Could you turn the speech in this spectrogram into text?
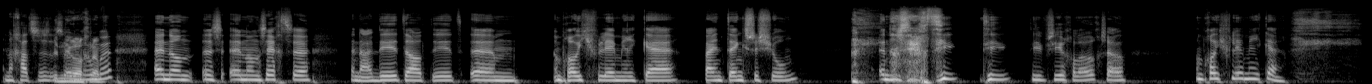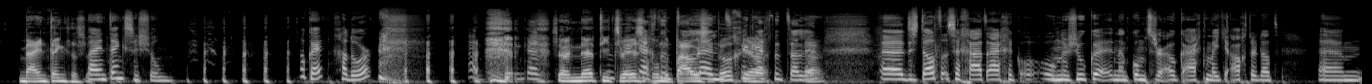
En dan gaat ze het zo wel noemen. En dan, en dan zegt ze, nou dit, dat, dit. ehm, een broodje filet américain bij een tankstation. en dan zegt die, die, die psycholoog zo, een broodje filet américain Bij een tankstation. bij een tankstation. Oké, ga door. Ja, echt- Zo net die twee seconden pauze, talent. toch? Vind ik echt een talent. Eh, dus dat, ze gaat eigenlijk onderzoeken en dan komt ze er ook eigenlijk een beetje achter dat ehm,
